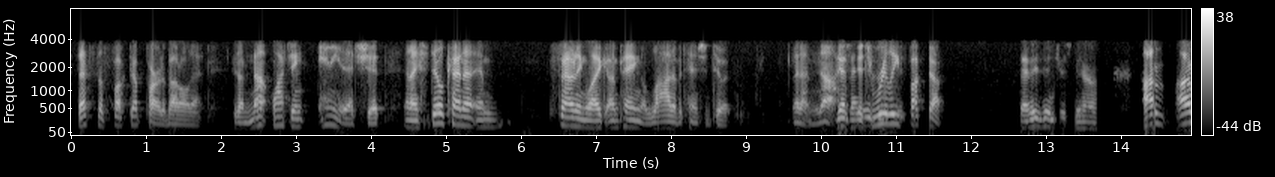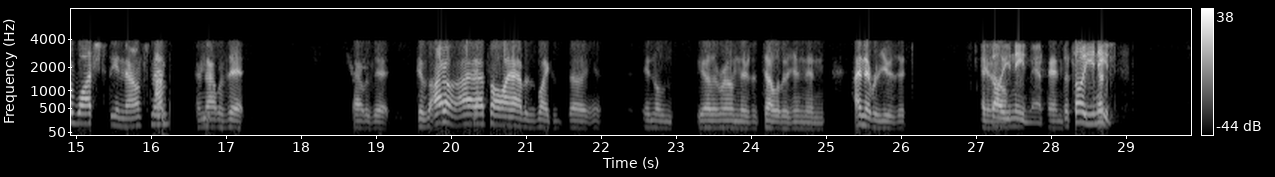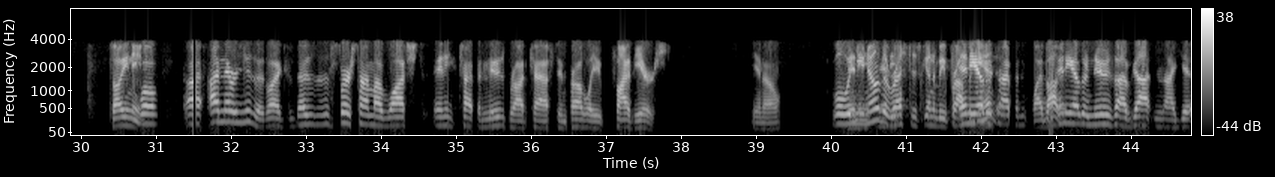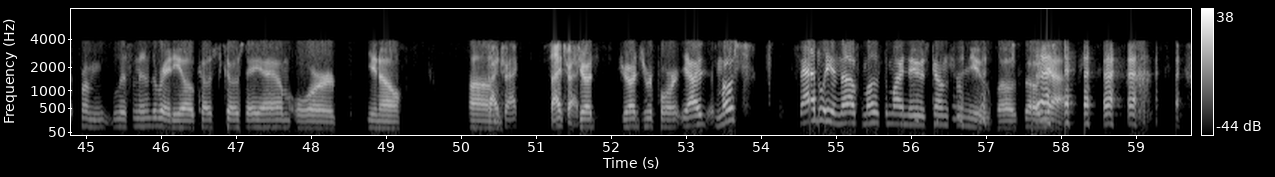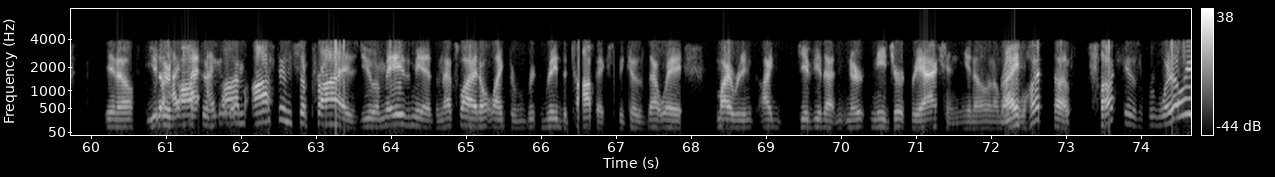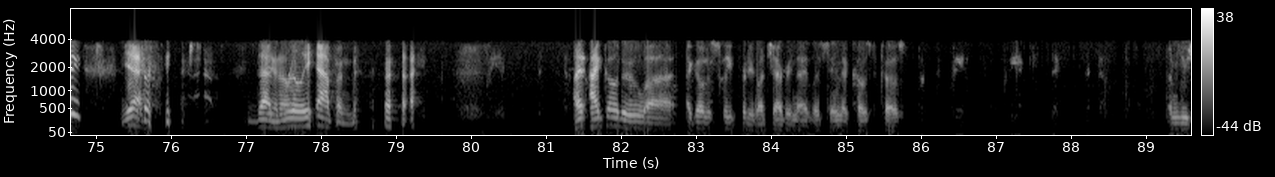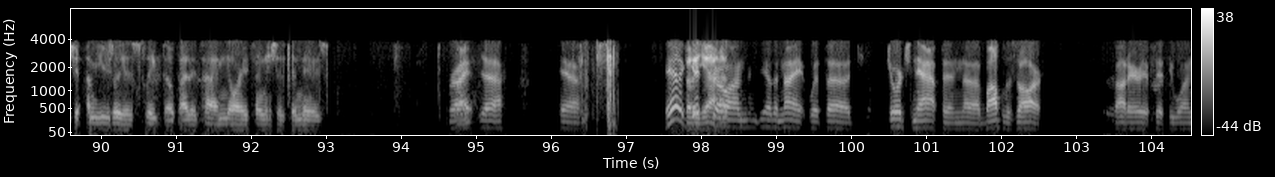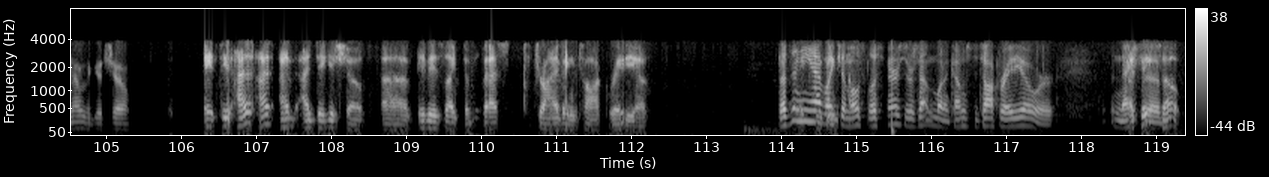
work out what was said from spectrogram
That's the fucked up part about all that. Is I'm not watching any of that shit and I still kind of am sounding like I'm paying a lot of attention to it. And I'm not. Yeah, it's really fucked up. That is interesting. Yeah. I I watched the announcement I'm- and that was it. That was it. Because I don't. I, that's all I have is like the in the the other room. There's a television and I never use it. That's you all you need, man. and That's all you need. That's all you need. Well, I I never use it. Like this is the first time I've watched any type of news broadcast in probably five years. You know, well, when any- you know the any- rest is going to be any other type of why bother? any other news I've gotten, I get from listening to the radio, coast to coast AM, or you know, um, Sidetrack. Sidetrack. Drudge Drudge report. Yeah, I- most. Sadly enough, most of my news comes from you, Bo. So yeah, you know, You know, I- I- often I to- I'm often surprised. You amaze me, and that's why I don't like to re- read the topics because that way, my re- I give you that ner- knee-jerk reaction, you know, and I'm Right. like, what the fuck is really? yes, that You know. really happened. I, I go to uh I go to sleep pretty much every night listening to Coast to Coast. I'm usually I'm usually asleep though by the time Noory finishes the news. Right. Yeah. Yeah. They had a But, good yeah, show on the other night with uh George Knapp and uh Bob Lazar about Area 51. That was a good show. It, dude, I, I I I dig his show. Uh, it is like the best driving talk radio. Doesn't he have like the most listeners or something when it comes to talk radio or next I think to so.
